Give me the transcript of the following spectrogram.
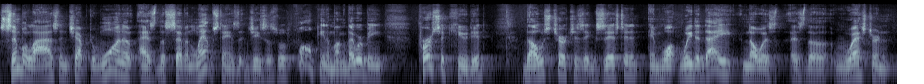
symbolized in chapter 1 as the seven lampstands that Jesus was walking among. They were being persecuted. Those churches existed in what we today know as, as the western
